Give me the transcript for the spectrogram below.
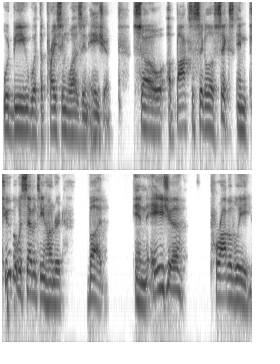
would be what the pricing was in Asia. So a box of Siglo 6 in Cuba was 1700, but in Asia probably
